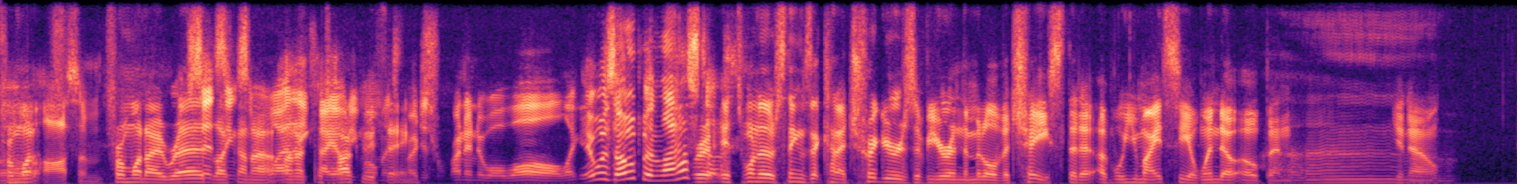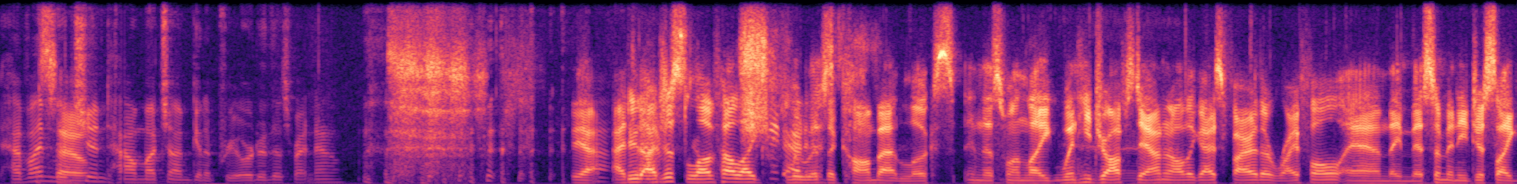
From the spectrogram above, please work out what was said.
From Oh, what- awesome. From what I read, like on a on Wile a. Coyote Kotaku thing, I just run into a wall. Like it was open last time. it's one of those things that kind of triggers if you're in the middle of a chase that it, uh, well, you might see a window open. Uh, you know. Have I So- mentioned how much I'm going to pre-order this right now? Yeah, I, Dude, I just love how like Shit out of fluid this the combat looks in this one. Like when he drops down and all the guys fire their rifle and they miss him, and he just like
